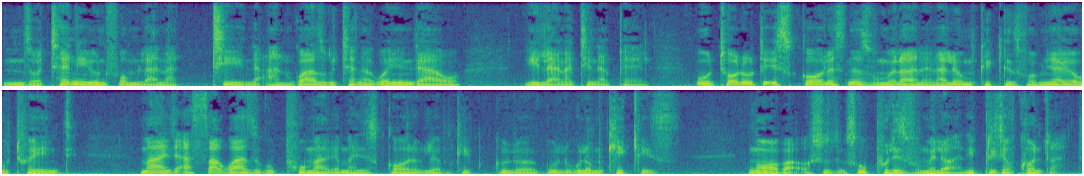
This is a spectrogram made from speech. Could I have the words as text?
nizothenga iuniform lana kuthina anikwazi ukuthenga kwenye indawo yilana kuthina kuphela. Uthola ukuthi isikole sinezivumelwane naleyo mkhiqizo for iminyaka ewu20 manje asakwazi ukuphuma ke manje isikole kulo mkhiqizo kulo kulo mkhiqizo ngoba usu- usuphula isivumelwano i-breach of contract.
